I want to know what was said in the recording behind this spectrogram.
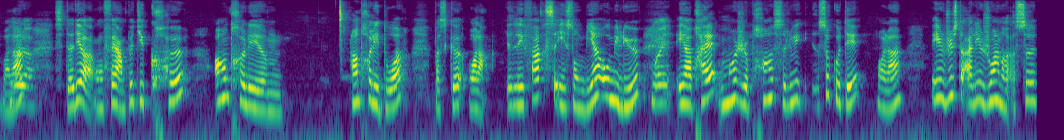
Voilà. Voilà. C'est-à-dire, on fait un petit creux entre les, euh, entre les doigts parce que voilà, les farces, ils sont bien au milieu. Et après, moi, je prends celui, ce côté, voilà, et juste aller joindre ce,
